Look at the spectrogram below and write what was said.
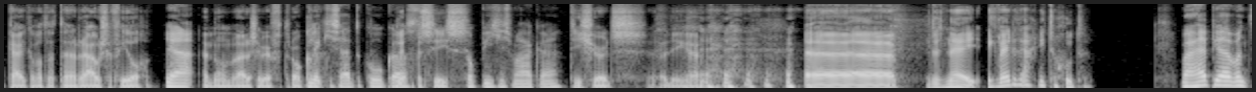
kijken wat het uh, rauwse viel. Ja, En dan waren ze weer vertrokken. blikjes uit de koelkast, precies. kopietjes maken. T-shirts, eh, dingen. Eh, dus nee, ik weet het eigenlijk niet zo goed. Maar heb je, want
